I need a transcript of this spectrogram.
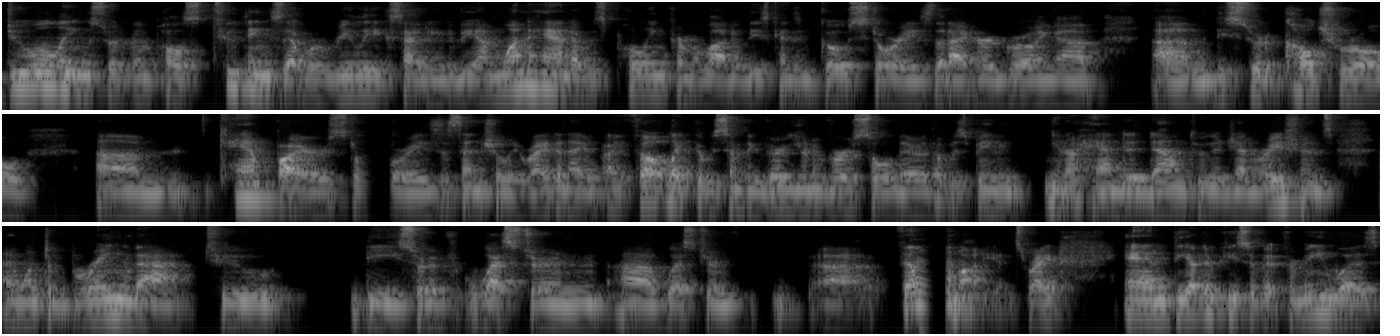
dueling sort of impulse, two things that were really exciting to me. On one hand, I was pulling from a lot of these kinds of ghost stories that I heard growing up, um, these sort of cultural um, campfire stories, essentially, right? And I, I felt like there was something very universal there that was being, you know, handed down through the generations. I want to bring that to the sort of Western uh, Western uh, film audience, right? And the other piece of it for me was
